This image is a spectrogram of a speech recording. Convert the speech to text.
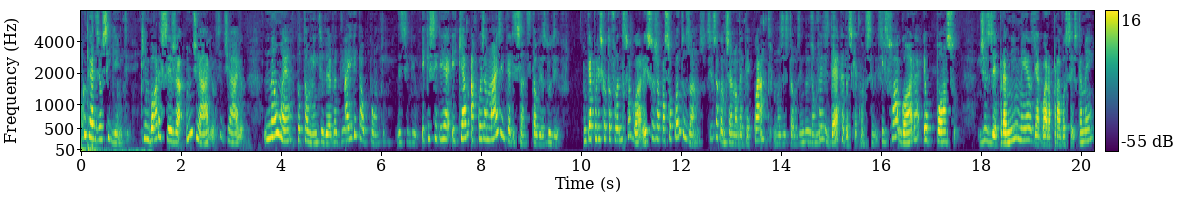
que eu quero dizer é o seguinte, que embora seja um diário, esse diário não é totalmente verdadeiro. Aí que está o ponto desse livro. E que seria e que é a coisa mais interessante talvez do livro. Então é por isso que eu estou falando isso agora. Isso já passou quantos anos? Se isso aconteceu em 94, nós estamos em 2000. Então faz décadas que aconteceu isso. E só agora eu posso dizer para mim mesmo e agora para vocês também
